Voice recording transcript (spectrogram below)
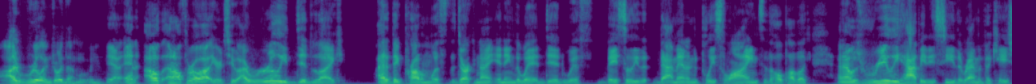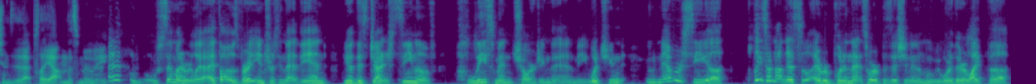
i really enjoyed that movie Yeah, and I'll and I'll throw out here too. I really did like. I had a big problem with the Dark Knight ending the way it did, with basically the Batman and the police lying to the whole public, and I was really happy to see the ramifications of that play out in this movie. semi really i thought it was very interesting that at the end you have this giant scene of policemen charging the enemy which you you never see uh police are not necessarily ever put in that sort of position in a movie where they're like the,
